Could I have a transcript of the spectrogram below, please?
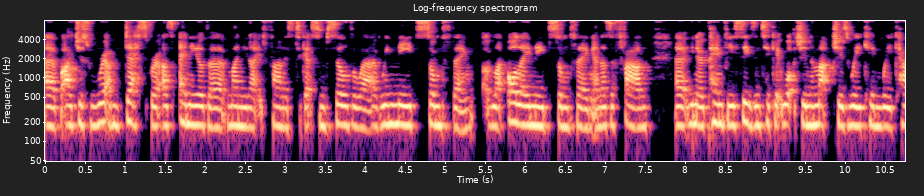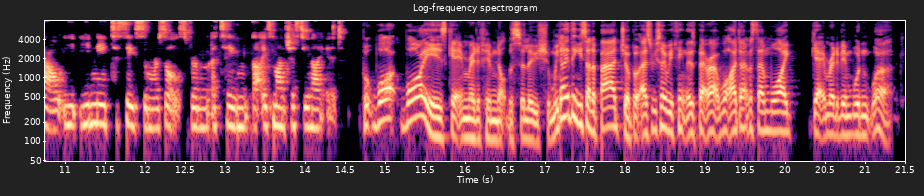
Uh, but I just re- I'm desperate as any other Man United fan is to get some silverware. We need something like Ole needs something, and as a fan, uh, you know, paying for your season ticket, watching the matches week in week out, you, you need to see some results from a team that is Manchester United. But why why is getting rid of him not the solution? We don't think he's done a bad job, but as we say, we think there's better out. Well, I don't understand why getting rid of him wouldn't work.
